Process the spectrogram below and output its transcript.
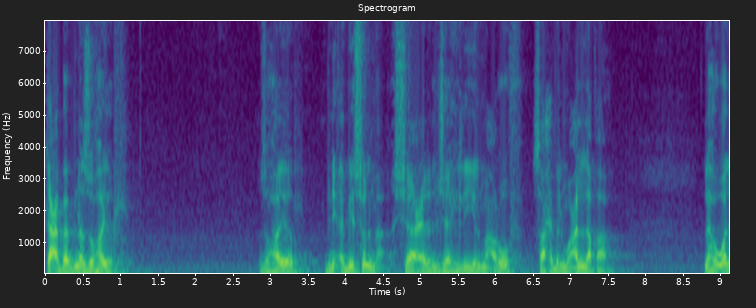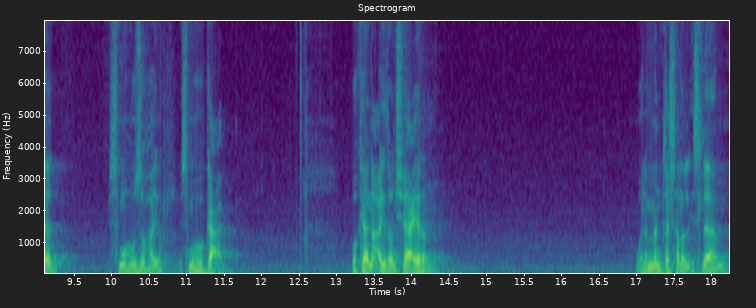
كعب بن زهير زهير بن أبي سلمى الشاعر الجاهلي المعروف صاحب المعلقة له ولد اسمه زهير اسمه كعب. وكان أيضا شاعرا. ولما انتشر الإسلام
